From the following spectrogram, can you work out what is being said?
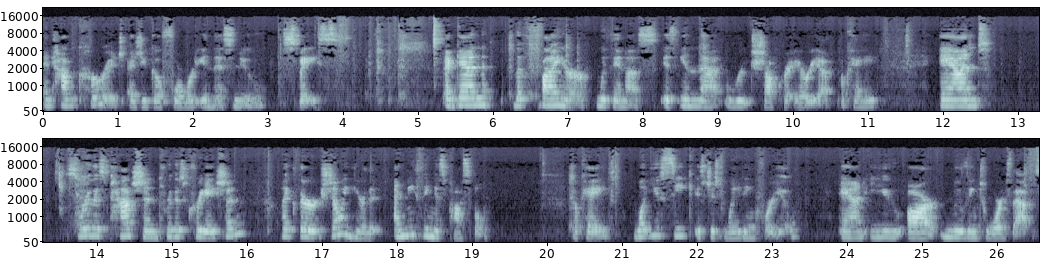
and have courage as you go forward in this new space. Again, the fire within us is in that root chakra area, okay? And through this passion, through this creation, like they're showing here that anything is possible. Okay, what you seek is just waiting for you, and you are moving towards that.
